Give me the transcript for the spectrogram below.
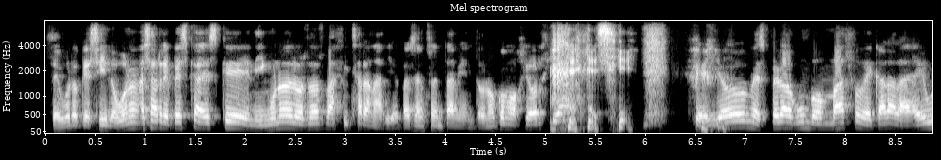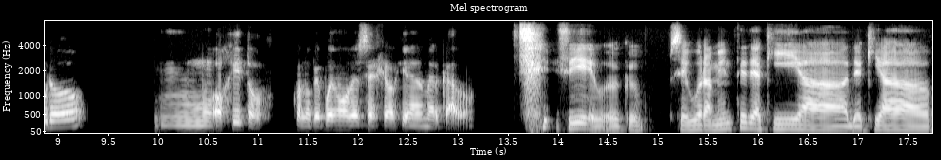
Seguro que sí. Lo bueno de esa repesca es que ninguno de los dos va a fichar a nadie para ese enfrentamiento, no como Georgia, sí. que yo me espero algún bombazo de cara a la Euro. Mm, ojito con lo que puede moverse Georgia en el mercado. Sí, seguramente de aquí a de aquí a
